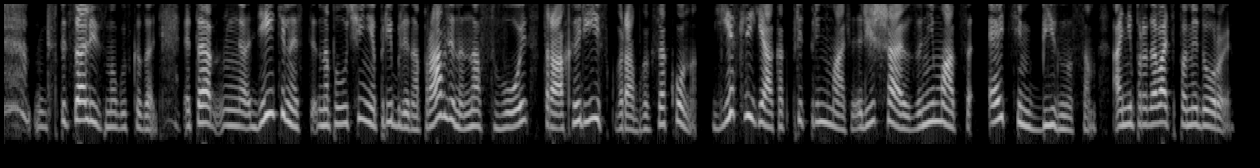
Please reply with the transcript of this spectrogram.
специалист могу сказать, это деятельность на получение прибыли направлена на свой страх и риск в рамках закона. Если я, как предприниматель, решаю заниматься этим бизнесом, а не продавать помидоры,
